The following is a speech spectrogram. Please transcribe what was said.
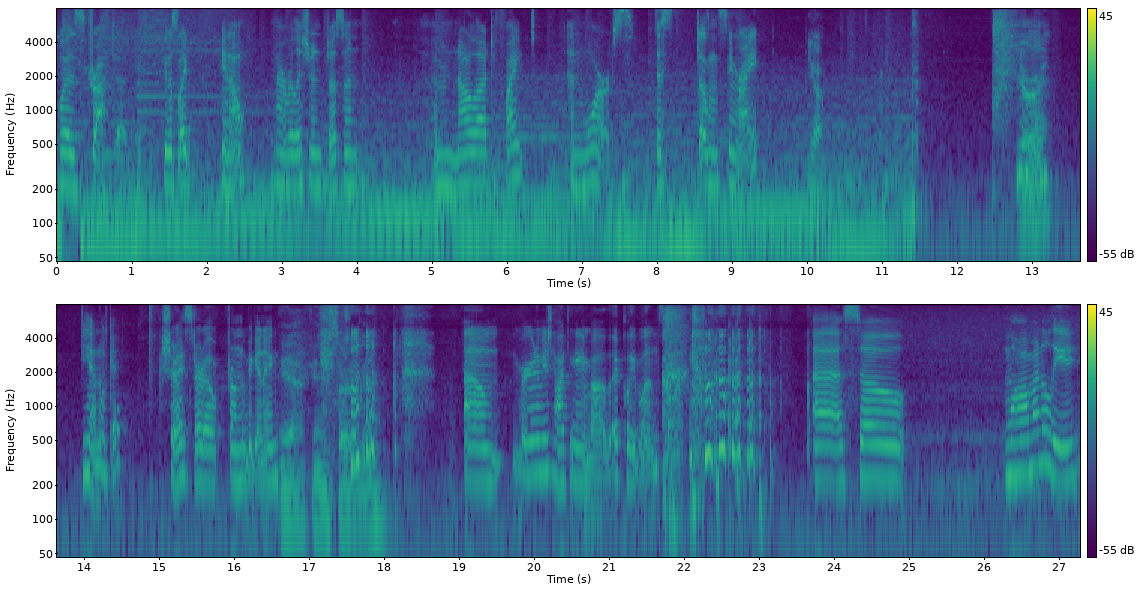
was drafted. He was like, you know, my religion doesn't I'm not allowed to fight in wars. This doesn't seem right. Yeah. You all right? Yeah, I'm okay. Should I start out from the beginning? Yeah, can you start again? Um, we're gonna be talking about the Cleveland Summit. uh, so Muhammad Ali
